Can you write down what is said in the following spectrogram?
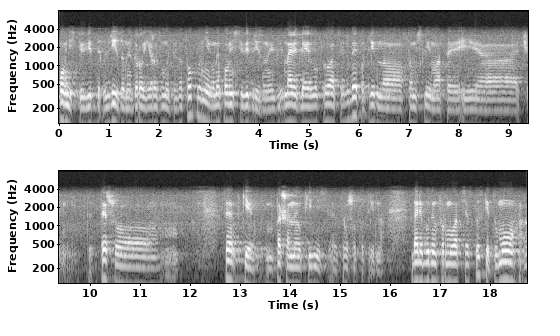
повністю відрізані дороги розмиті, затоплені, вони повністю відрізані. Навіть для евакуації людей потрібно в тому числі мати і е, човни. Те- що це таки перша необхідність е, того, що потрібно. Далі будемо формуватися списки, тому е,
